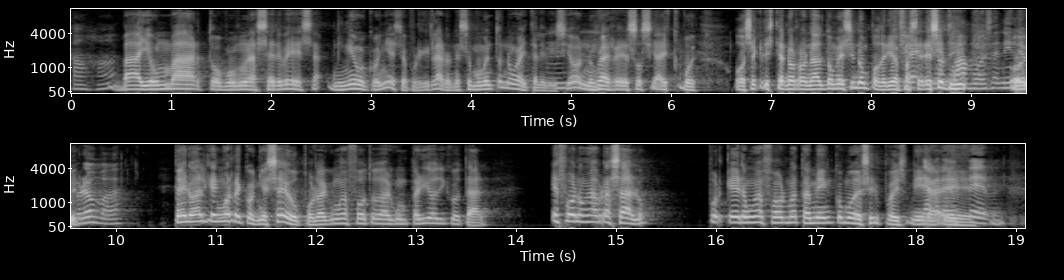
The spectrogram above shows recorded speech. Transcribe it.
Ajá. vai a un bar, toma unha cerveza, ninguén o coñece, porque claro, nese momento non hai televisión, mm. non hai redes sociais, como o se Cristiano Ronaldo Messi non podría eh, facer eh, eso. Ni, vamos, eh, nin de broma. Pero alguén o recoñeceu por algunha foto de algún periódico tal, e foron a abrazalo, porque era unha forma tamén como decir, pois pues, mira... De agradecer. Eh,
